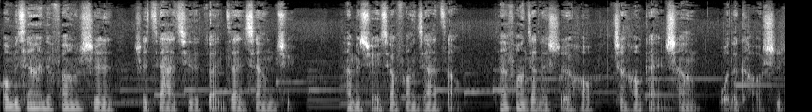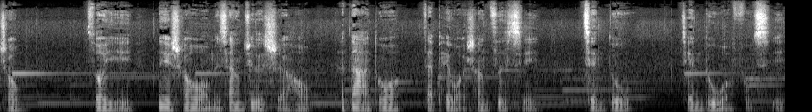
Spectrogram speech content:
我们相爱的方式是假期的短暂相聚，他们学校放假早，他放假的时候正好赶上我的考试周，所以那时候我们相聚的时候，他大多在陪我上自习，监督，监督我复习。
